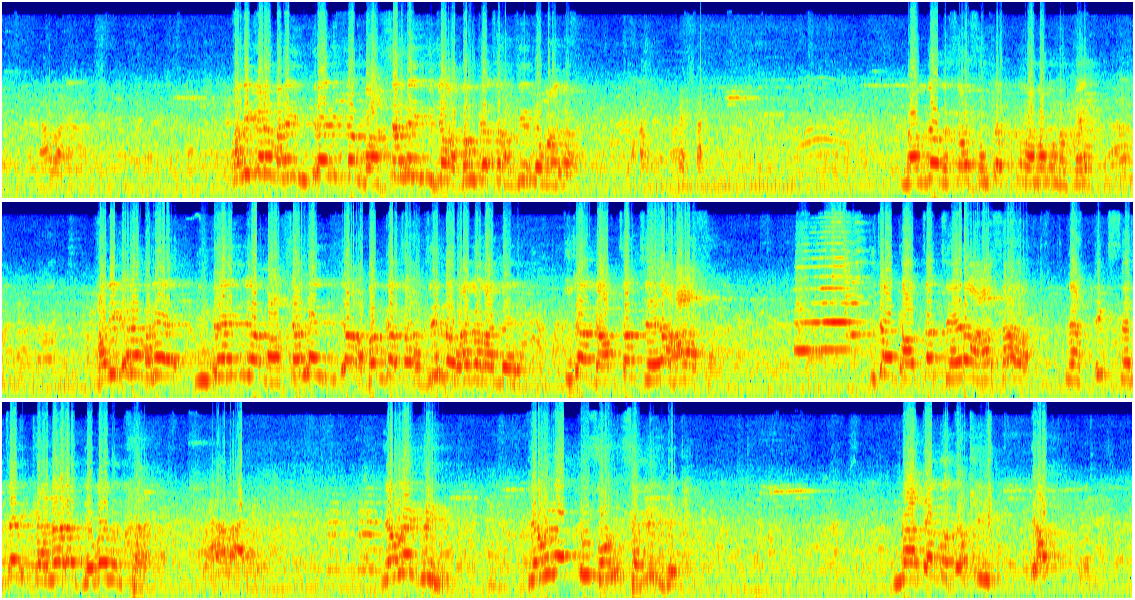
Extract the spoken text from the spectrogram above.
अलीकडे म्हणे इंद्रायणीच्या मास्टरनेही तुझ्या अभंगाचा अजीर्ण मागला नामदेव घसवा संत तुकारामानं म्हणतायत अलीकडे म्हणे इंद्रियातल्या माशाला तुझ्या अभंगाचा अजीर्ण व्हायला लागले. तुझ्या गावचा चेहरा हा असा. तुझ्या गावचा चेहरा हा असा प्लास्टिक सर्जरी करणारा देवानंद सारखा एवढं ग्रीन देवळात तू सोडून सगळीच भेट नात्या गोत्यातली त्यात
